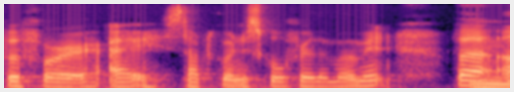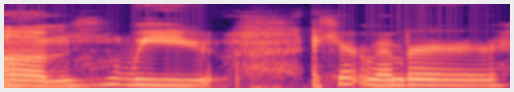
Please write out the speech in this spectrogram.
before I stopped going to school for the moment. But Mm. um, we, I can't remember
